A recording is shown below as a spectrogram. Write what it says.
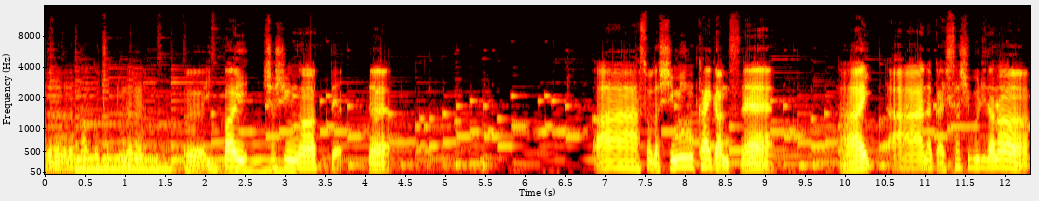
えー、なんかちょっとね、えーいっぱい写真があってねああ、そうだ、市民会館ですね。はい。ああ、なんか久しぶりだな。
